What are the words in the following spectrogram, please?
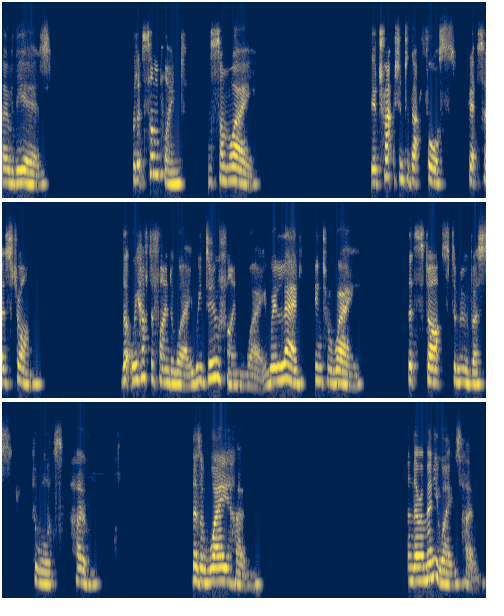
over the years. But at some point, in some way, the attraction to that force gets so strong that we have to find a way. We do find a way. We're led into a way that starts to move us towards home. There's a way home. And there are many ways home.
